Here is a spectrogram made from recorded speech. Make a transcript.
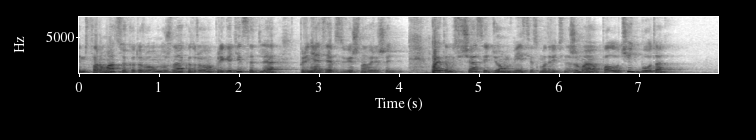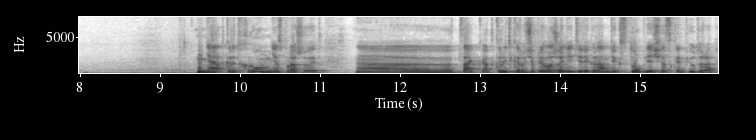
информацию, которая вам нужна, которая вам пригодится для принятия взвешенного решения. Поэтому сейчас идем вместе. Смотрите, нажимаю «Получить бота». У меня открыт Chrome, меня спрашивает, э, так, открыть, короче, приложение Telegram Desktop, я сейчас с компьютера,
